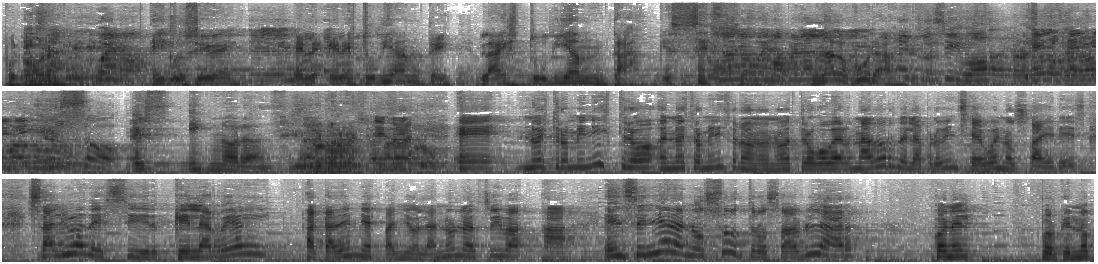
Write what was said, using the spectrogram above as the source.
porque ahora... Bueno, Inclusive el, el estudiante, la estudianta, ¿qué es eso? No, no, bueno, pero Una locura. El, el ministro. Eso es ignorancia. Es correcto. Eso, eh, nuestro ministro, eh, nuestro ministro, no, no, nuestro gobernador de la provincia de Buenos Aires salió a decir que la Real Academia Española no las iba a enseñar a nosotros a hablar con el porque no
